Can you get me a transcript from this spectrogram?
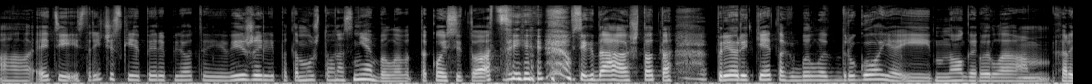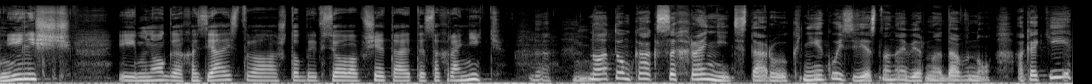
А эти исторические переплеты выжили, потому что у нас не было вот такой ситуации. Всегда что-то в приоритетах было другое, и много было хранилищ, и много хозяйства, чтобы все вообще-то это сохранить. Да. Но о том, как сохранить старую книгу, известно, наверное, давно. А какие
